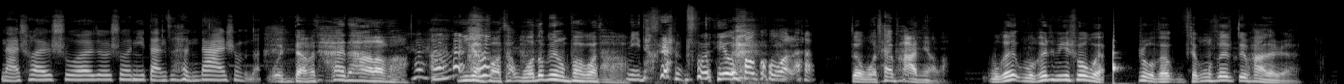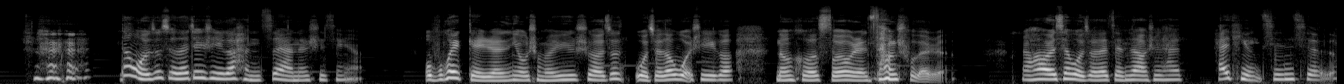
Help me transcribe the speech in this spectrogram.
拿出来说，就是说你胆子很大什么的我你胆子太大了吧？啊。你敢抱他，我都没有抱过他。你当然不没有抱过我了。对我太怕你了。我跟我跟陈明说过呀，是我在全公司最怕的人。但我就觉得这是一个很自然的事情呀。我不会给人有什么预设，就我觉得我是一个能和所有人相处的人，然后而且我觉得简简老师他还挺亲切的。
